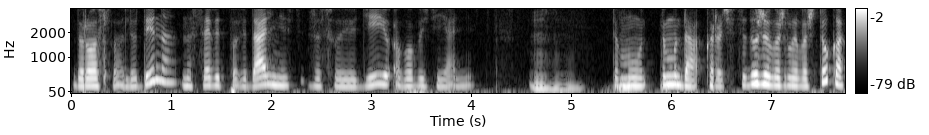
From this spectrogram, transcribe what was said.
Доросла людина несе відповідальність за свою дію або бездіяльність. Угу. Тому, тому да, коротше, це дуже важлива штука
